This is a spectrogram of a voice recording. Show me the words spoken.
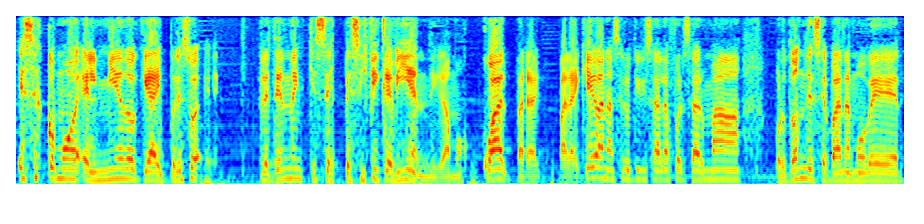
Ese es como el miedo que hay, por eso pretenden que se especifique bien, digamos, cuál, para, para qué van a ser utilizadas las Fuerzas Armadas, por dónde se van a mover,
